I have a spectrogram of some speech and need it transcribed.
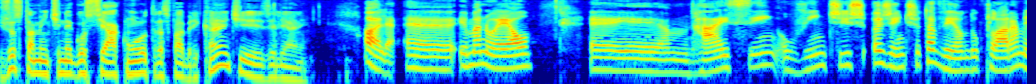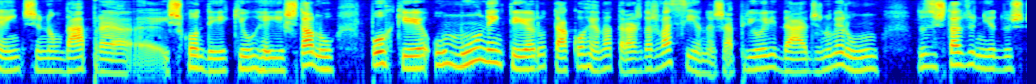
justamente negociar com outras fabricantes, Eliane? Olha, é, Emanuel, é, Heissing, ouvintes, a gente está vendo claramente, não dá para é, esconder que o rei está nu, porque o mundo inteiro está correndo atrás das vacinas. A prioridade número um dos Estados Unidos,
